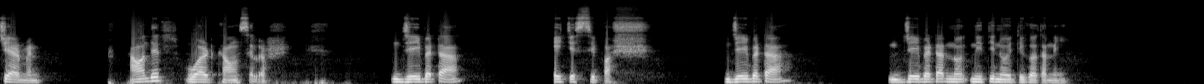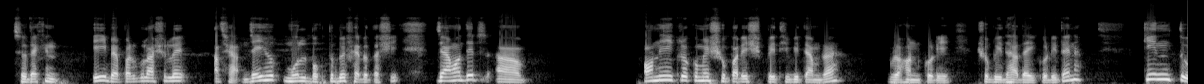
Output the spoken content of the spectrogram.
চেয়ারম্যান আমাদের ওয়ার্ড কাউন্সিলর যেই বেটা এইচএসসি পাস, যেই বেটা, যেই বেটার নীতি নৈতিকতা নেই। সো দেখেন, এই ব্যাপারগুলো আসলে আচ্ছা যাই হোক, মূল বক্তব্যে ফেরত আসি যে আমাদের অনেক রকমের সুপারিশ পৃথিবীতে আমরা গ্রহণ করি, সুবিধা আদায় করি, তাই না? কিন্তু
